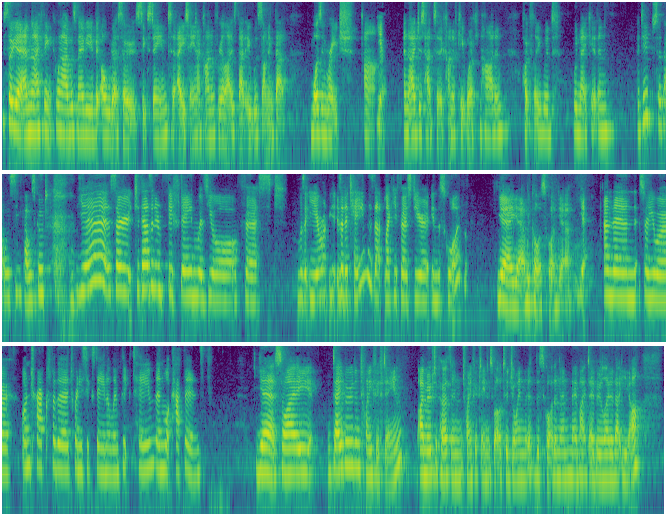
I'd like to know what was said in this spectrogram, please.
so yeah and then i think when i was maybe a bit older so 16 to 18 i kind of realized that it was something that was in reach um, yeah and i just had to kind of keep working hard and hopefully would would make it and i did so that was that was good yeah so 2015 was your first was it year is it a team is that like your first year in the squad yeah yeah we call it squad yeah yeah and then so you were on track for the 2016 Olympic team. Then what happened? Yeah, so I debuted in 2015. I moved to Perth in 2015 as well to join the, the squad and then made my debut later that year.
